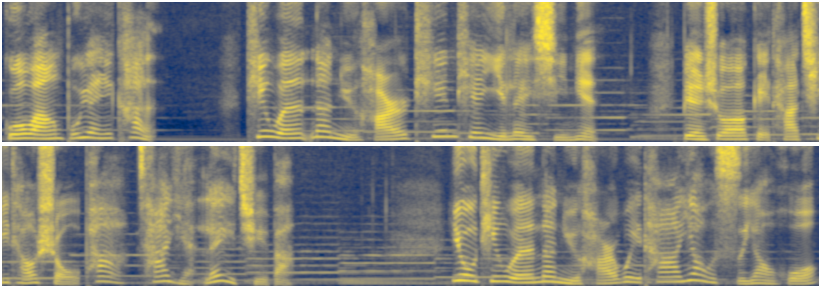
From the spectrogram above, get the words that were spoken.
国王不愿意看，听闻那女孩天天以泪洗面，便说给她七条手帕擦眼泪去吧。又听闻那女孩为他要死要活，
